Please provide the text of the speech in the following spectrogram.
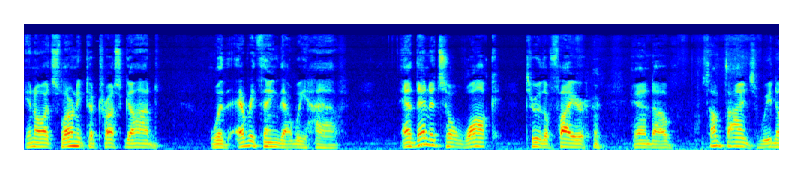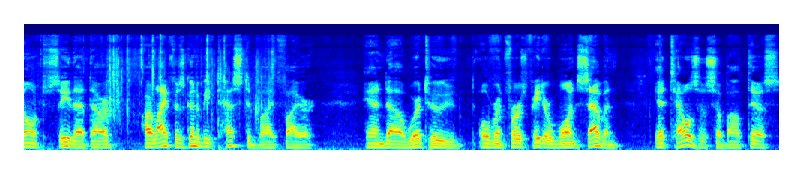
You know, it's learning to trust God with everything that we have. And then it's a walk through the fire. and uh, sometimes we don't see that our, our life is going to be tested by fire. And uh, we're to over in First Peter 1 7, it tells us about this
